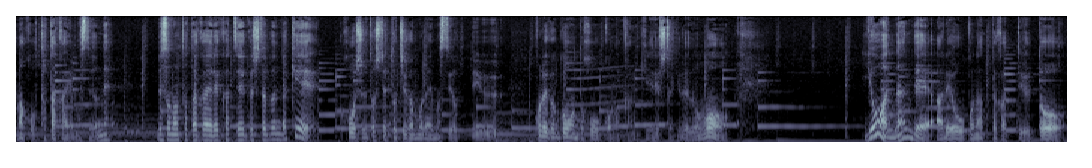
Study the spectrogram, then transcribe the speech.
まあ、こう戦いますよね。でその戦いで活躍した分だけ報酬として土地がもらえますよっていうこれが御恩と奉公の関係でしたけれども要は何であれを行ったかっていうと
